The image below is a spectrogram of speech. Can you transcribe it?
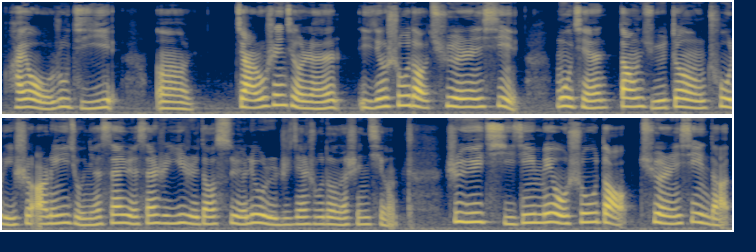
还有入籍。嗯，假如申请人已经收到确认信。目前，当局正处理是二零一九年三月三十一日到四月六日之间收到的申请。至于迄今没有收到确认信的，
